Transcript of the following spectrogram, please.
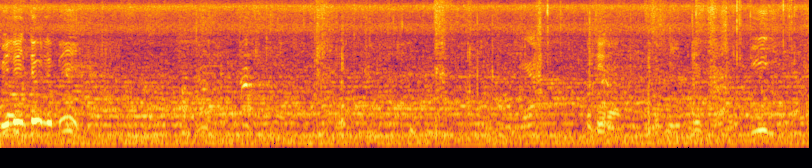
Bila itu lebih Ketirah Lebih Ketirah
